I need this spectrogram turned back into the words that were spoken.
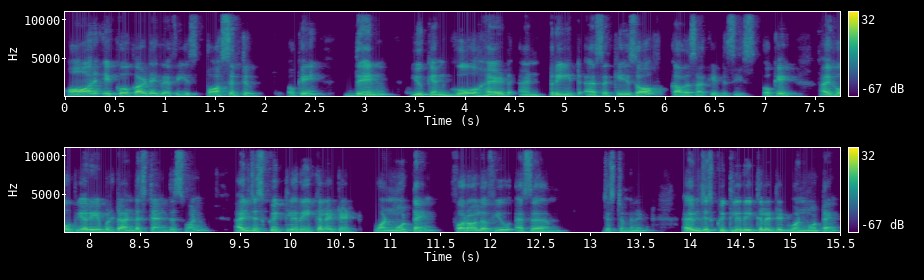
or echocardiography is positive. Okay. Then you can go ahead and treat as a case of Kawasaki disease. Okay. I hope you are able to understand this one. I'll just quickly recollect it one more time for all of you as a, just a minute. I will just quickly recollect it one more time.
